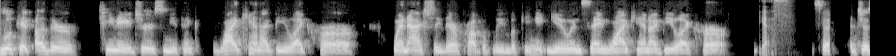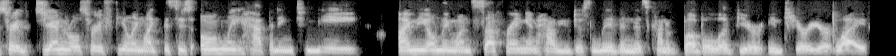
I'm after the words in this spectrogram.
look at other teenagers and you think, why can't I be like her? When actually they're probably looking at you and saying, why can't I be like her? Yes. So just sort of general sort of feeling like this is only happening to me I'm the only one suffering and how you just live in this kind of bubble of your interior life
